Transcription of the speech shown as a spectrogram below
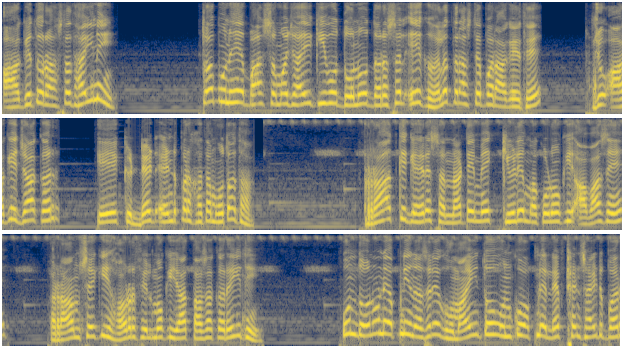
आगे तो रास्ता था ही नहीं। तब उन्हें बात समझ आई कि वो दोनों दरअसल एक गलत रास्ते पर आ गए थे, जो आगे जाकर एक डेड एंड पर खत्म होता था। रात के गहरे सन्नाटे में कीड़े मकोड़ों की आवाज़ें रामसे की हॉरर फ़िल्मों की याद ताज़ा कर रही थी। उन दोनों ने अपनी नज़रें घुमाई तो उनको अपने लेफ़्ट हैंड साइड पर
